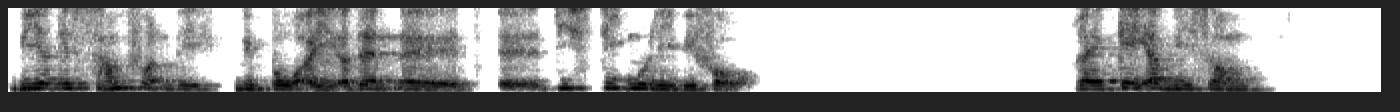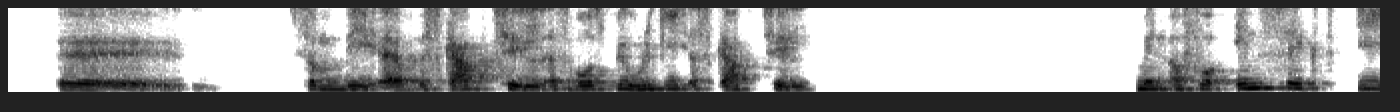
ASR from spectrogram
via det samfund, vi, vi bor i, og den, øh, øh, de stimuli, vi får, reagerer vi som, øh, som vi er skabt til, altså vores biologi er skabt til. Men at få indsigt i,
